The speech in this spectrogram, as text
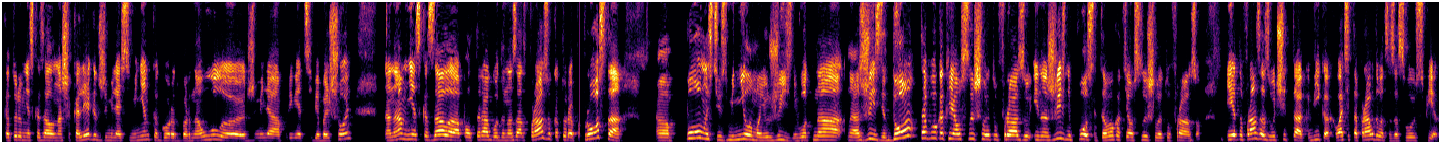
которую мне сказала наша коллега Джамиля Семененко, город Барнаул. Джамиля, привет тебе большой. Она мне сказала полтора года назад фразу, которая просто полностью изменила мою жизнь. Вот на, на жизни до того, как я услышала эту фразу, и на жизни после того, как я услышала эту фразу. И эта фраза звучит так. Вика, хватит оправдываться за свой успех.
